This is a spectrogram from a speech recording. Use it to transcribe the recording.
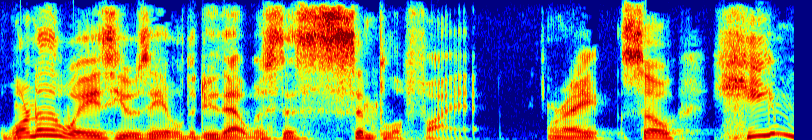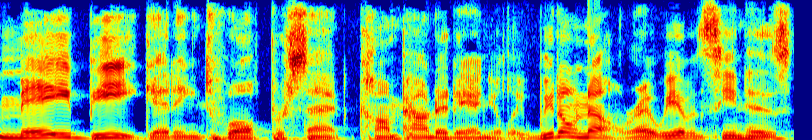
one of the ways he was able to do that was to simplify it right? So he may be getting 12% compounded annually. We don't know, right? We haven't seen his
